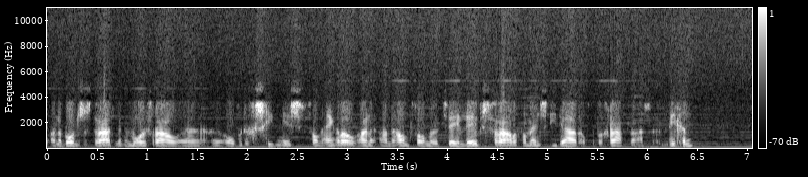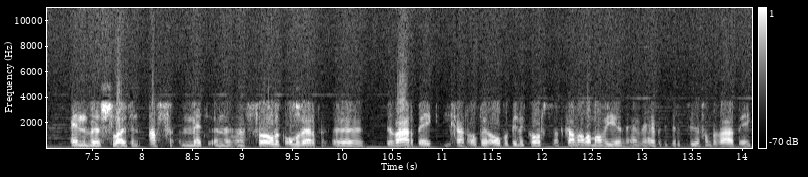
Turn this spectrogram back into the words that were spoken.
aan de Bonense straat. Met een mooi verhaal eh, eh, over de geschiedenis van Hengelo. Aan, aan de hand van eh, twee levensverhalen van mensen die daar op de begraafplaats liggen. En we sluiten af met een, een vrolijk onderwerp. eh, de Waarbeek die gaat ook weer open binnenkort. Dat kan allemaal weer. En we hebben de directeur van de Waarbeek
